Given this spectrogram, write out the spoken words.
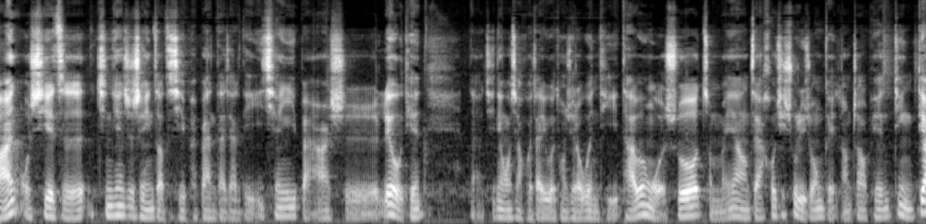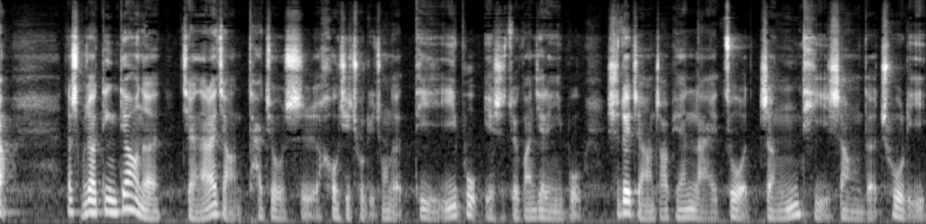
安，我是叶子，今天是摄影早自习陪伴大家的第一千一百二十六天。那今天我想回答一位同学的问题，他问我说，怎么样在后期处理中给张照片定调？那什么叫定调呢？简单来讲，它就是后期处理中的第一步，也是最关键的一步，是对整张照片来做整体上的处理。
